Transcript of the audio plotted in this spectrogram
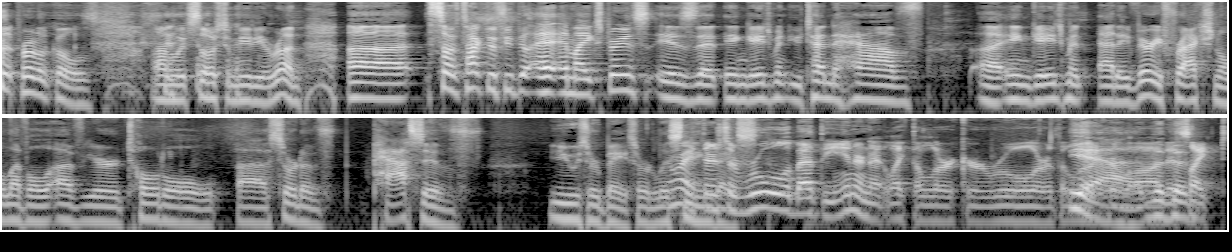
the protocols on which social media run. Uh, so I've talked to a few people, and and my experience is that engagement you tend to have uh, engagement at a very fractional level of your total uh, sort of passive user base or listening. Right, there's base. a rule about the internet, like the lurker rule or the Yeah, lurker law. the- that's like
